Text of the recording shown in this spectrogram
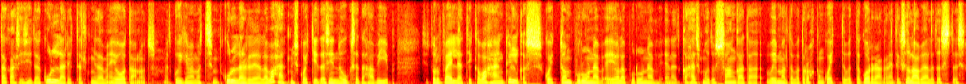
tagasiside kulleritelt, mida me ei oodanud. et kuigi me mõtlesime, et kulleril ei ole vahet, mis koti ta sinna ukse taha viib, siis tuleb välja, et ikka vahe on küll, kas kott on purunev, ei ole purunev ja need kahes mõõdus sangad võimaldavad rohkem kotte võtta korraga, näiteks õla peale tõstes,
